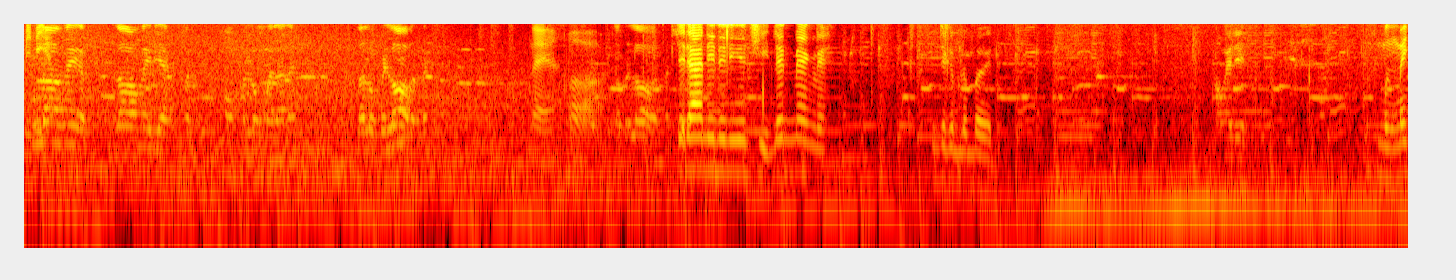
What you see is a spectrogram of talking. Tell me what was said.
มิกูนิรอไงกับรอไงเดียมันของมันลงมาแล้วนะเราลงไปล่อมันไหมไหนอะก็เราไปล่อมันไหมเสียดายนี่นี่จะฉีดเล่นแม่งเลยกูจะเกับระเบิดเอาไงดีมึงไม่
